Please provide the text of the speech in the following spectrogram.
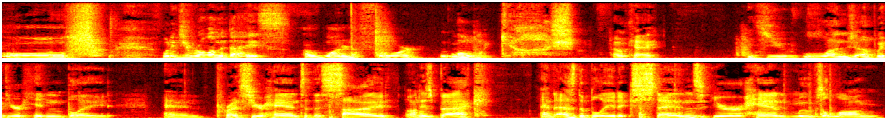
Ooh. What did you roll on the dice? A 1 and a 4. Oh my gosh. Okay. You lunge up with your hidden blade and press your hand to the side on his back. And as the blade extends, your hand moves along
